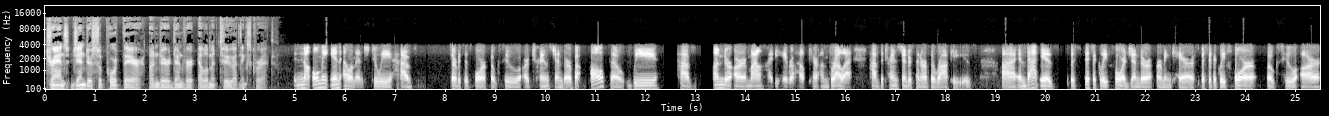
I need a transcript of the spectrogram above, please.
transgender support there under Denver Element 2, I think is correct. Not only in Element do we have services for folks who are transgender, but also we have under our Mile High Behavioral Healthcare umbrella have the Transgender Center of the Rockies, uh, and that is specifically for gender affirming care, specifically for folks who are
